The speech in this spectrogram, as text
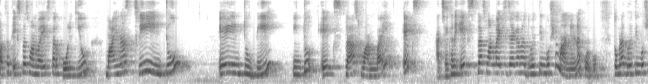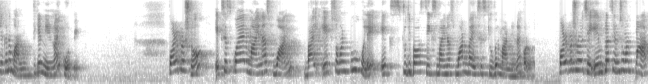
অর্থাৎ x plus one by x তার whole cube minus three into a into b into x plus one by x আচ্ছা এখানে x plus one by x জায়গায় আমরা দুই তিন বসে মান নির্ণয় করব। তোমরা দুই তিন বসে এখানে মানটিকে নির্ণয় করবে। পরের প্রশ্ন x square minus one by x সমান টু হলে x to the power six minus one by x কিউবের মান নির্ণয় করো। পরের প্রশ্ন রয়েছে এম প্লাস এন সমান পাঁচ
